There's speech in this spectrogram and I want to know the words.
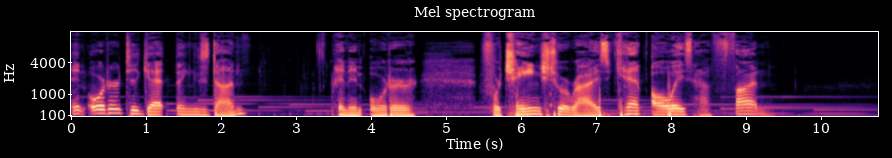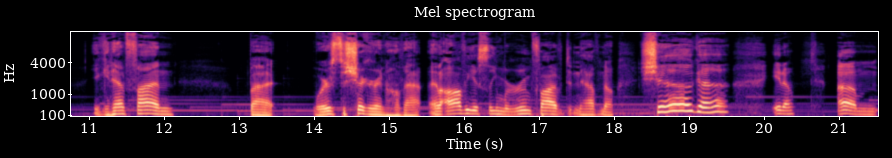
in order to get things done and in order for change to arise, you can't always have fun. You can have fun, but where's the sugar and all that? And obviously, Maroon 5 didn't have no sugar, you know. Um,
